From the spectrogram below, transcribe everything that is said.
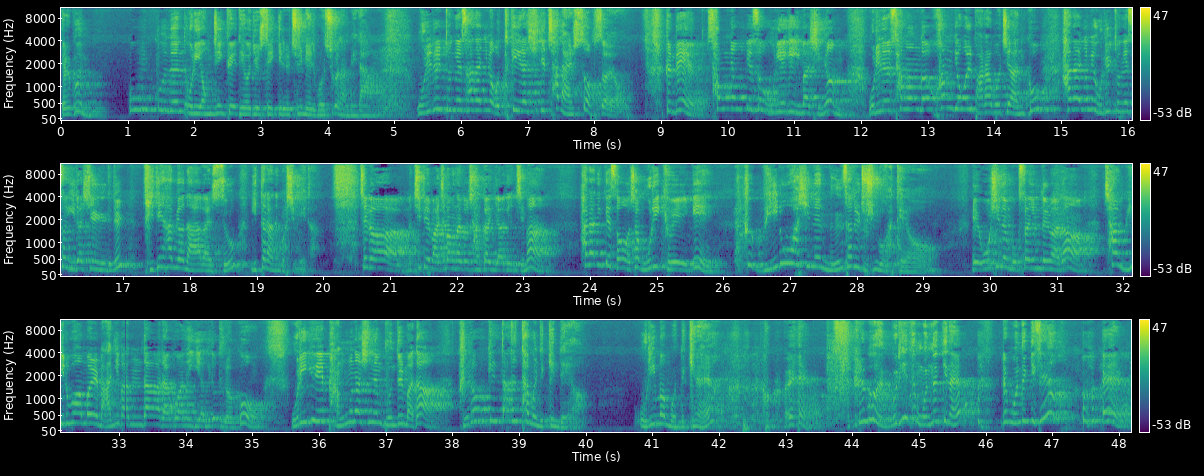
여러분, 꿈꾸는 우리 영진교회 되어질 수 있기를 주님의 이름으로 축원합니다. 우리를 통해서 하나님이 어떻게 일하실지 참알 수 없어요. 근데 성령께서 우리에게 임하시면 우리는 상황과 환경을 바라보지 않고 하나님이 우리를 통해서 일하실 일들을 기대하며 나아갈 수 있다라는 것입니다. 제가 집회 마지막 날도 잠깐 이야기했지만 하나님께서 참 우리 교회에게 그 위로하시는 은사를 주신 것 같아요. 예, 오시는 목사님들마다 참 위로함을 많이 받는다라고 하는 이야기도 들었고, 우리 교회 방문하시는 분들마다 그렇게 따뜻함을 느낀대요. 우리만 못 느끼나요? 예. 여러분, 우리는 못 느끼나요? 여러분, 못 느끼세요? 예.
